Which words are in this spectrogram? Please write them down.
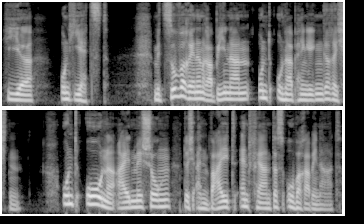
Hier und jetzt. Mit souveränen Rabbinern und unabhängigen Gerichten. Und ohne Einmischung durch ein weit entferntes Oberrabbinat.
